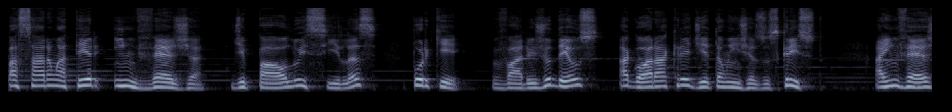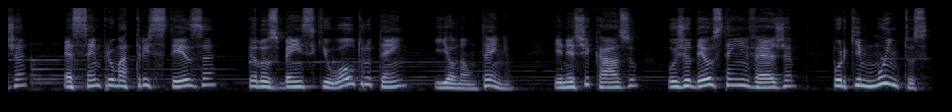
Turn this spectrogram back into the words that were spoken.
passaram a ter inveja de Paulo e Silas, porque vários judeus agora acreditam em Jesus Cristo. A inveja é sempre uma tristeza pelos bens que o outro tem e eu não tenho. E neste caso, os judeus têm inveja porque muitos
